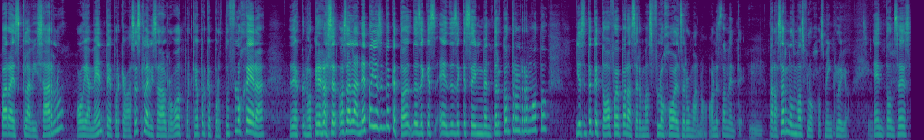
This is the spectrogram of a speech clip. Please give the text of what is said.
para esclavizarlo, obviamente, porque vas a esclavizar al robot. ¿Por qué? Porque por tu flojera de no querer hacer, o sea, la neta yo siento que todo desde que eh, desde que se inventó el control remoto, yo siento que todo fue para hacer más flojo al ser humano, honestamente. Para hacernos más flojos, me incluyo. Entonces...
